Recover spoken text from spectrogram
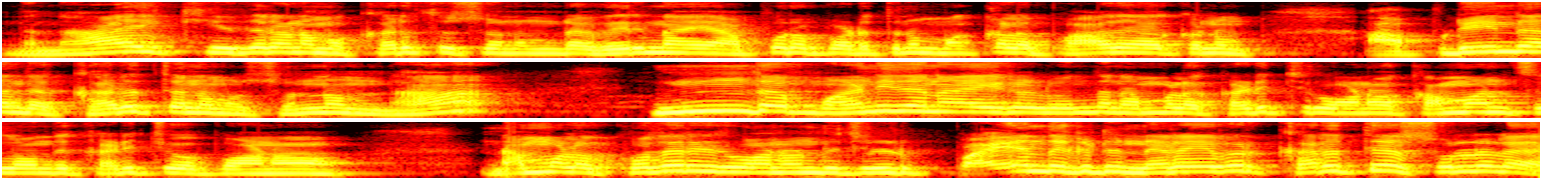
இந்த நாய்க்கு எதிராக நம்ம கருத்து சொன்னோம்னா வெறி நாயை அப்புறப்படுத்தணும் மக்களை பாதுகாக்கணும் அப்படின்ற அந்த கருத்தை நம்ம சொன்னோம்னா இந்த மனித நாய்கள் வந்து நம்மளை கடிச்சிருவானோ கமெண்ட்ஸில் வந்து கடிச்சு வைப்பானோ நம்மளை குதறிடுவானோன்னு சொல்லிட்டு பயந்துக்கிட்டு நிறைய பேர் கருத்தே சொல்லலை.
